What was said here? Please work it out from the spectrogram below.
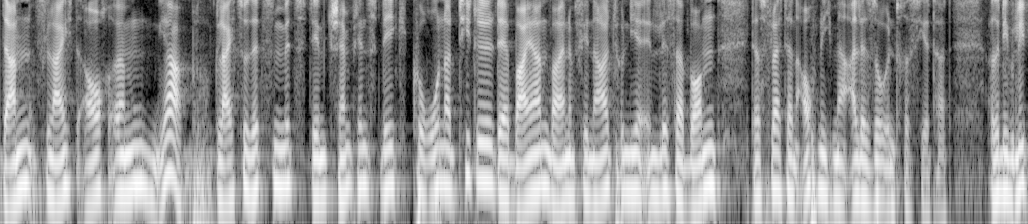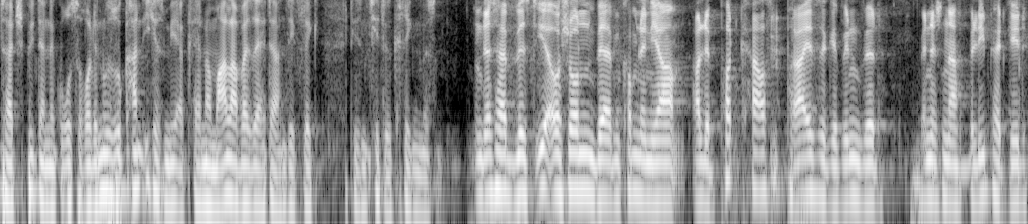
dann vielleicht auch ähm, ja, gleichzusetzen mit dem Champions League Corona-Titel der Bayern bei einem Finalturnier in Lissabon, das vielleicht dann auch nicht mehr alle so interessiert hat. Also die Beliebtheit spielt dann eine große Rolle. Nur so kann ich es mir erklären. Normalerweise hätte Hansi Flick diesen Titel kriegen müssen. Und deshalb wisst ihr auch schon, wer im kommenden Jahr alle Podcast-Preise gewinnen wird, wenn es nach Beliebtheit geht.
